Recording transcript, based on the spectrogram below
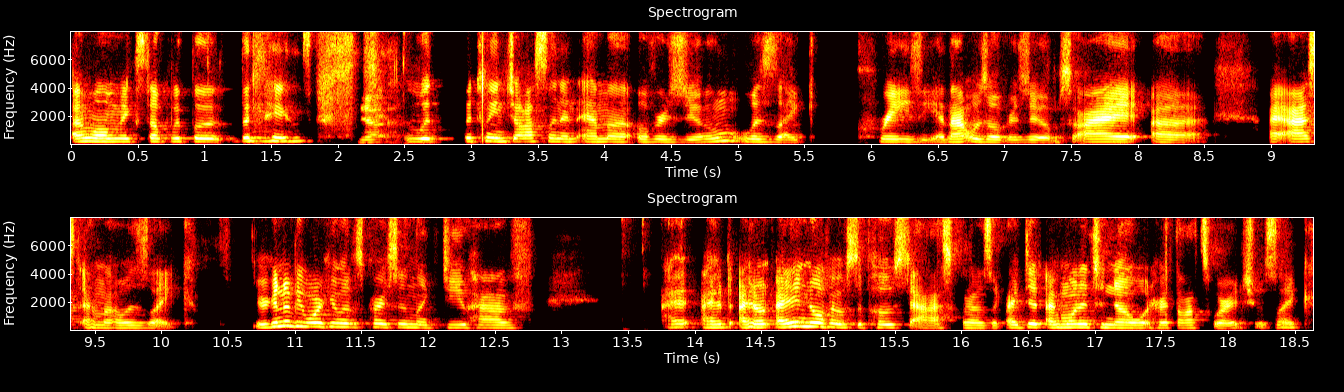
I'm all mixed up with the the names. Yeah. With between Jocelyn and Emma over Zoom was like crazy, and that was over Zoom. So I uh, I asked Emma, I was like, "You're gonna be working with this person. Like, do you have?" I, I, I don't I didn't know if I was supposed to ask, but I was like, I did. I wanted to know what her thoughts were, and she was like,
